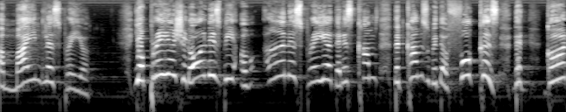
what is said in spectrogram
a mindless prayer. Your prayer should always be an earnest prayer that is comes that comes with a focus that God,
